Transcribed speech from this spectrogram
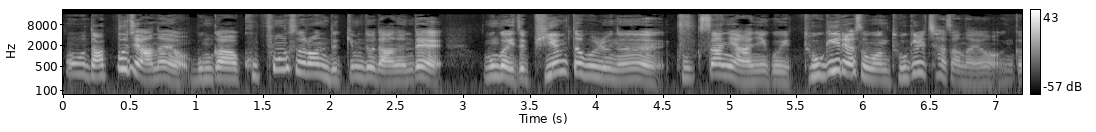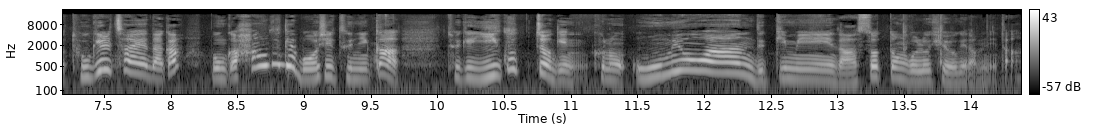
어, 나쁘지 않아요. 뭔가 고풍스러운 느낌도 나는데 뭔가 이제 BMW는 국산이 아니고 독일에서 온 독일 차잖아요. 그러니까 독일 차에다가 뭔가 한국의 멋이 드니까 되게 이국적인 그런 오묘한 느낌이 났었던 걸로 기억이 납니다.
